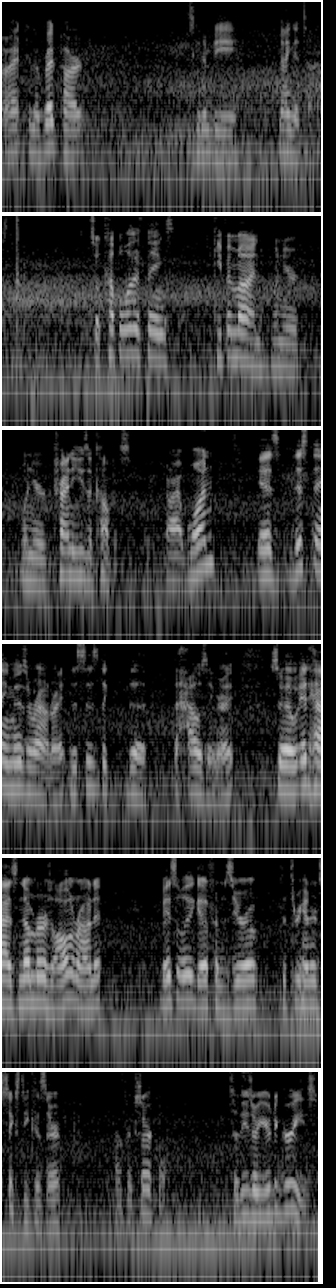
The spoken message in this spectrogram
All right, and the red part is going to be magnetized. So a couple other things to keep in mind when you're when you're trying to use a compass. All right, one, is this thing moves around, right? This is the, the, the housing, right? So it has numbers all around it. Basically go from zero to 360 because they're perfect circle. So these are your degrees.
